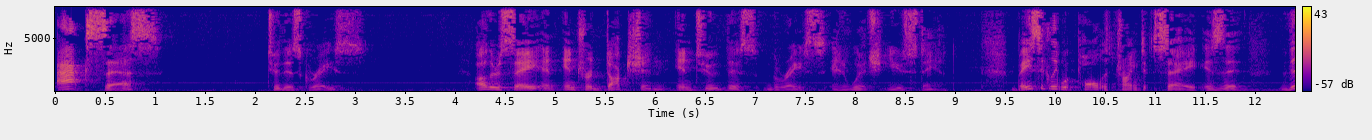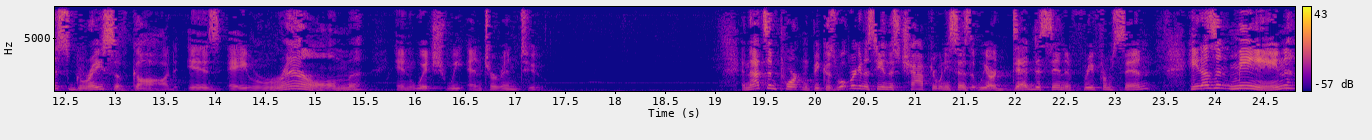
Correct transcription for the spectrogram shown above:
access to this grace. Others say an introduction into this grace in which you stand. Basically what Paul is trying to say is that this grace of God is a realm in which we enter into. And that's important because what we're going to see in this chapter when he says that we are dead to sin and free from sin, he doesn't mean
